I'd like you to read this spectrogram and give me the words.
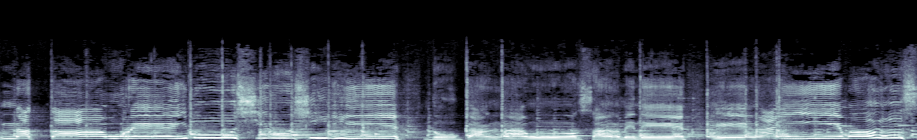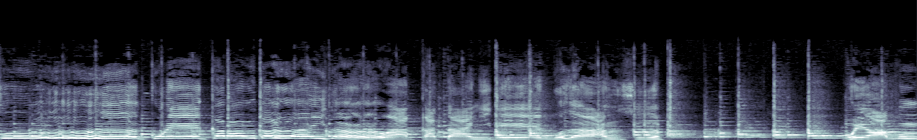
なったお礼の印どうか納めね願います。これからの間は肩にでござんす。親分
